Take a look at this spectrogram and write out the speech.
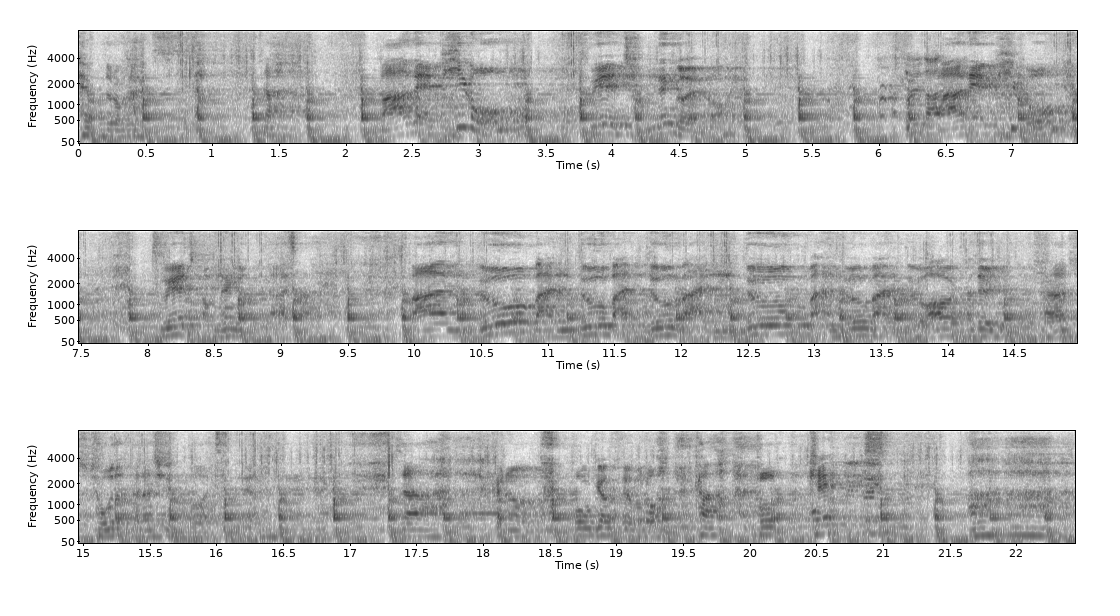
해보도록 하겠습니다. 자, 만에 피고 뒤에 접는 거예요. 만에 피고 뒤에 접는 겁니다. 자, 만두, 만두, 만두, 만두, 만두, 만두. 어, 다들 잘, 저보다 잘하시는 것 같은데요. 네. 자, 그럼 본격적으로 가볼게. 아,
